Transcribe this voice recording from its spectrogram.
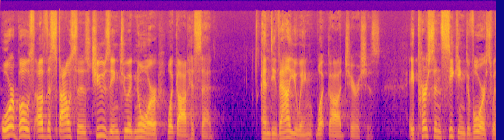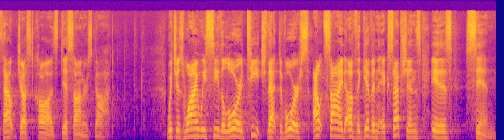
or both of the spouses choosing to ignore what God has said and devaluing what God cherishes. A person seeking divorce without just cause dishonors God which is why we see the Lord teach that divorce outside of the given exceptions is sin.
